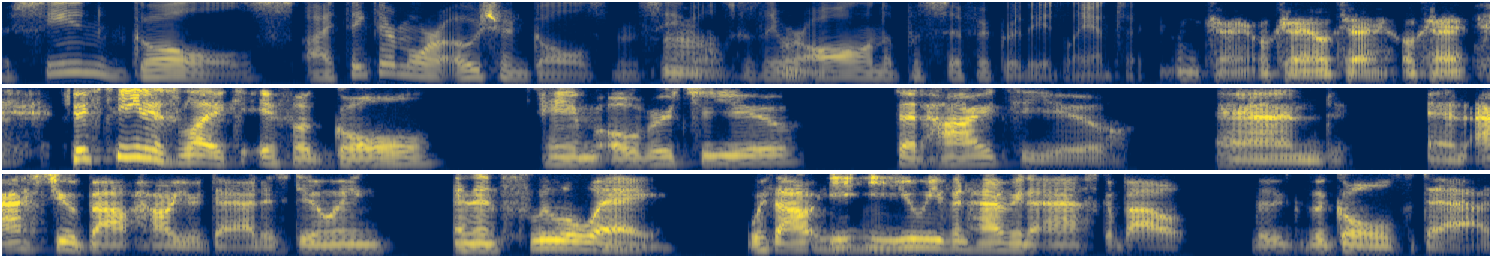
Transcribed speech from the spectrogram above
I've seen gulls. I think they're more ocean gulls than oh, seagulls because they were oh. all on the Pacific or the Atlantic. Okay, okay, okay, okay. 15 is like if a goal came over to you said hi to you and and asked you about how your dad is doing and then flew away mm. without mm-hmm. you even having to ask about the, the goal's dad.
